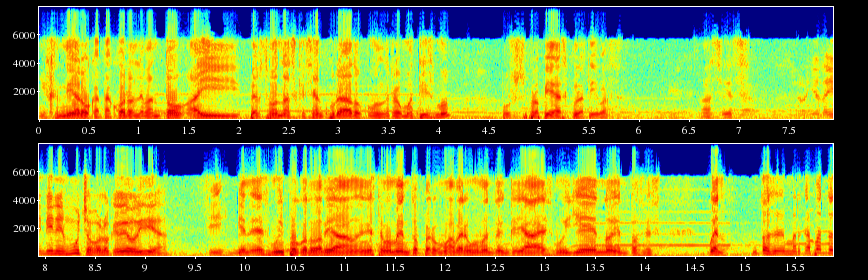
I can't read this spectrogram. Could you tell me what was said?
ingeniero Catacora levantó, hay personas que se han curado con el reumatismo por sus propiedades curativas. Así es. Los niños también vienen mucho por lo que veo hoy día. Sí, bien, es muy poco todavía en este momento, pero va a haber un momento en que ya es muy lleno y entonces, bueno, entonces Marcapata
